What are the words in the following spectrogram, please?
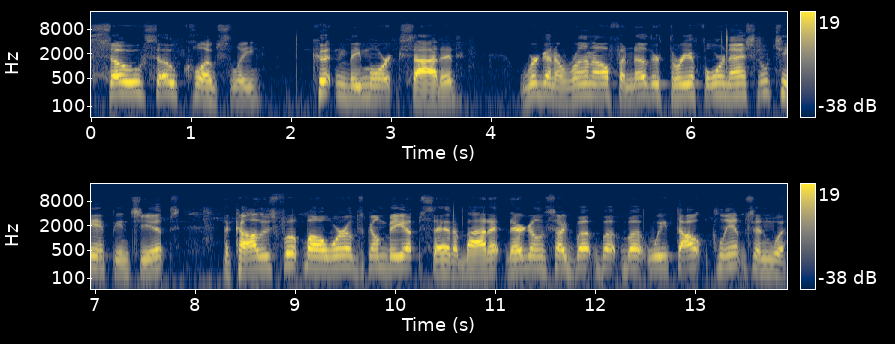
so, so closely. Couldn't be more excited. We're going to run off another three or four national championships. The college football world's going to be upset about it. They're going to say, but, but, but, we thought Clemson would,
